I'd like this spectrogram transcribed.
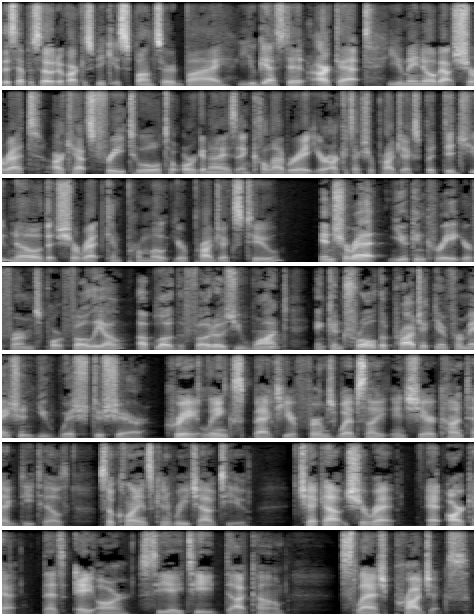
This episode of Archispeak is sponsored by, you guessed it, Arcat. You may know about Charrette, Arcat's free tool to organize and collaborate your architecture projects, but did you know that Charrette can promote your projects too? In Charrette, you can create your firm's portfolio, upload the photos you want, and control the project information you wish to share. Create links back to your firm's website and share contact details so clients can reach out to you. Check out Charrette at Arcat that's A-R-C-A-T dot com slash projects.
